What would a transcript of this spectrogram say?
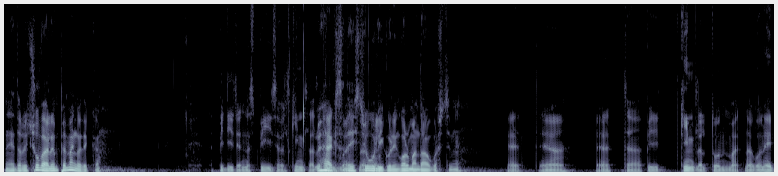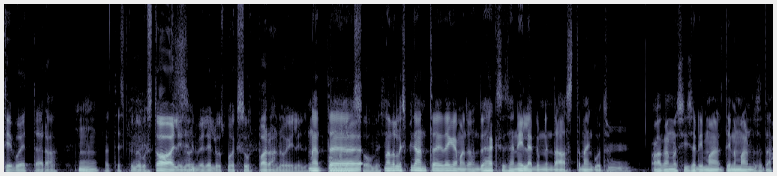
Need olid suveolümpiamängud ikka, pidid ennast piisavalt kindlalt üheksateist juuli kuni kolmanda augustini. et jaa, et äh, pidid kindlalt tundma, et nagu neid ei võeta ära. Mm -hmm. vaata, sest kui nagu Stalin on veel elus, ma oleks suht paranoiline. Nad, nad oleks pidanud tegema tuhande üheksasaja neljakümnenda aasta mängud, mm.. aga noh, siis oli maa, teine maailmasõda.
